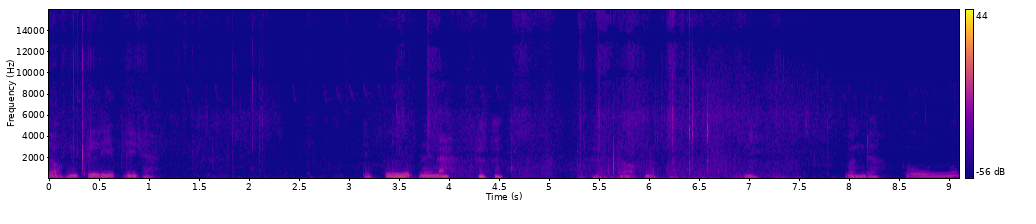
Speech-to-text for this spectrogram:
ดอกนี้ขึ้นหลีบดีแท้รีบๆเลยนะ ดอกนี้นี่เบิ่งเด้อโอ้ย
